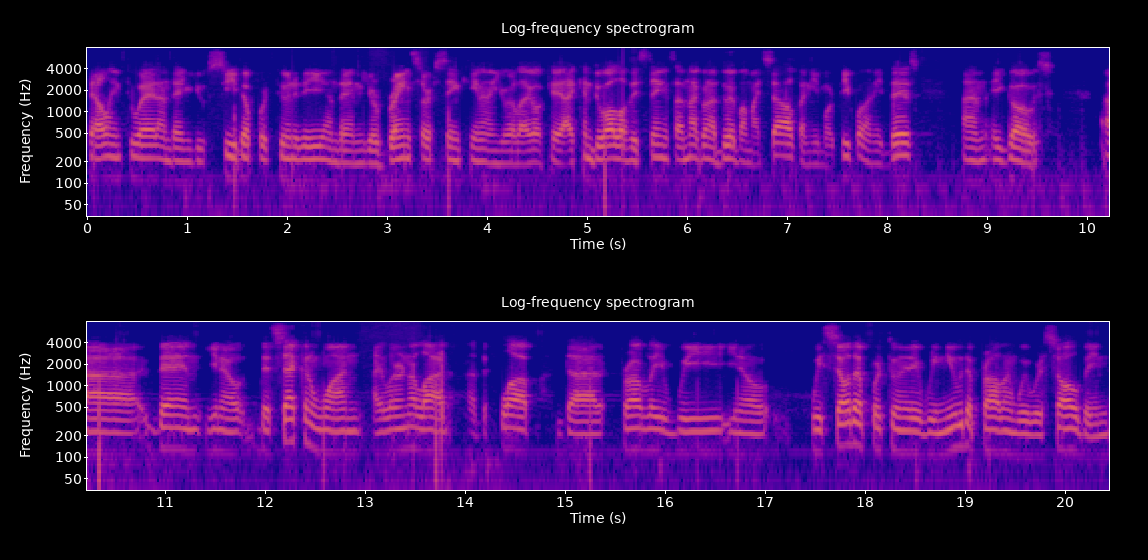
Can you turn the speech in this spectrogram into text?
fell into it and then you see the opportunity and then your brain starts thinking and you're like okay i can do all of these things. I'm not going to do it by myself. I need more people. I need this. And it goes. Uh, then you know the second one i learned a lot at the flop that probably we you know we saw the opportunity. We knew the problem we were solving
